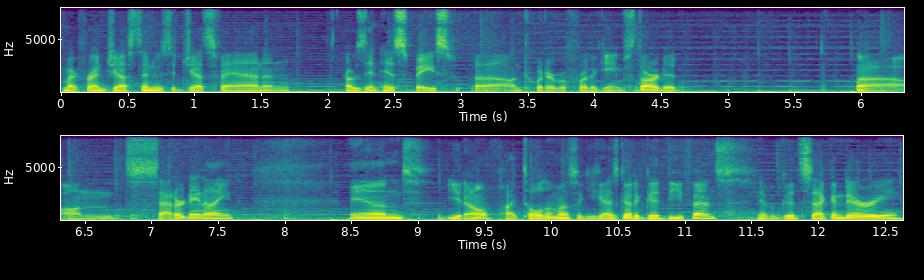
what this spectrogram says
my friend Justin, who's a Jets fan, and I was in his space uh, on Twitter before the game started uh, on Saturday night. And, you know, I told him, I was like, you guys got a good defense. You have a good secondary.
